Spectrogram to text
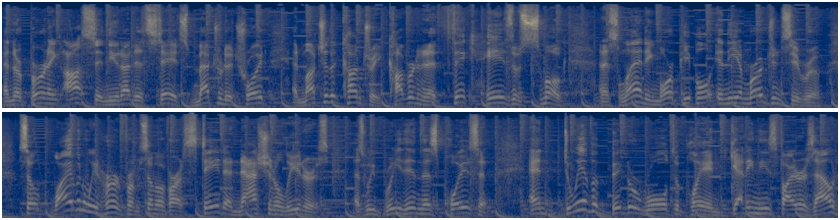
and they're burning us in the United States. Metro Detroit and much of the country covered in a thick haze of smoke, and it's landing more people in the emergency room. So, why haven't we heard from some of our state and national leaders as we breathe in this poison? And do we have a bigger role to play in getting these fires out?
